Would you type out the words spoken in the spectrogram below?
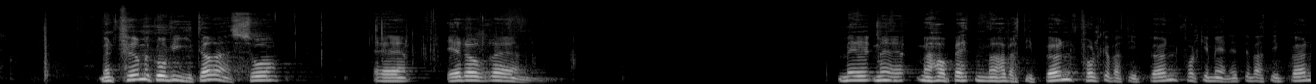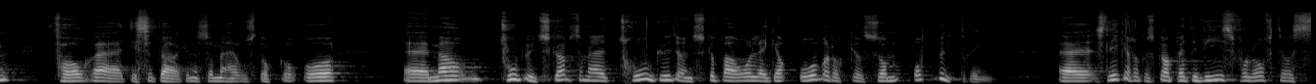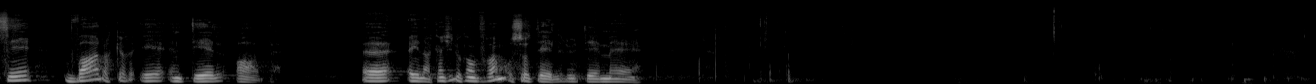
Men før vi går videre, så eh, er det eh, vi, vi, vi, har bedt, vi, har vært i bønn, folk har vært i bønn, folk i menigheten har vært i bønn for eh, disse dagene som er her hos dere. Og eh, vi har to budskap som jeg tror Gud ønsker bare å legge over dere som oppmuntring. Eh, slik at dere skal på et vis få lov til å se hva dere er en del av. Eh, Einar, kan ikke du komme fram, og så deler du det med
